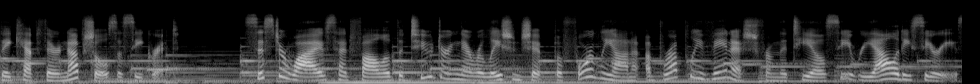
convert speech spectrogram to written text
they kept their nuptials a secret. Sister Wives had followed the two during their relationship before Leon abruptly vanished from the TLC reality series.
